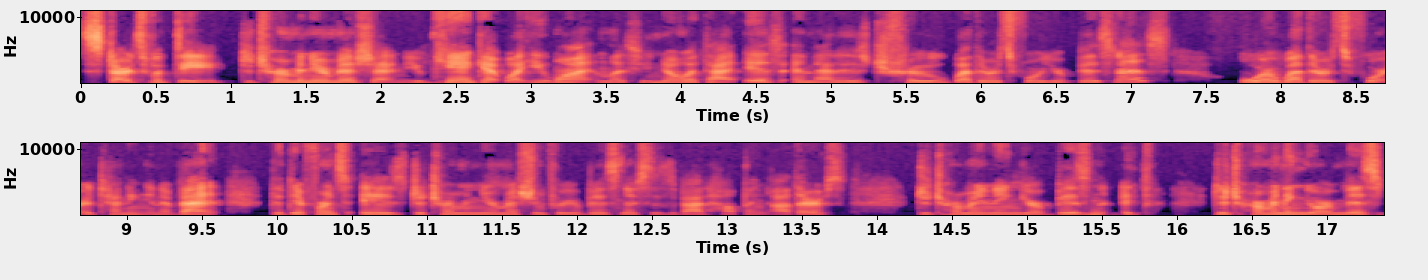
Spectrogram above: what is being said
Starts with D. Determine your mission. You can't get what you want unless you know what that is. And that is true, whether it's for your business or whether it's for attending an event. The difference is determining your mission for your business is about helping others. Determining your business, determining your mis-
